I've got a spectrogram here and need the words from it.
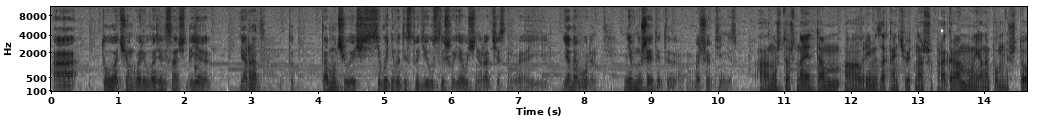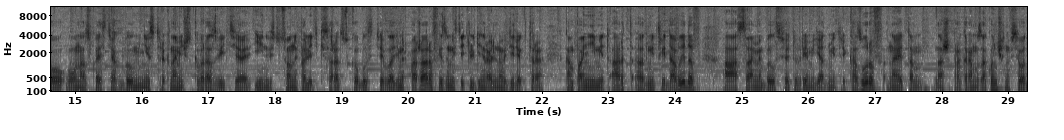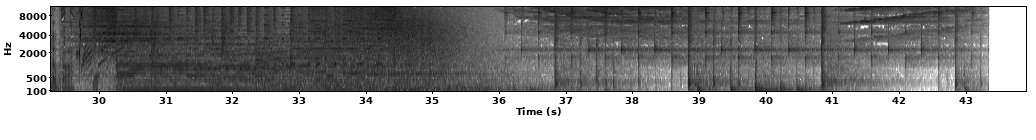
А то, о чем говорил Владимир Александрович, да я, я рад тому, чего я сегодня в этой студии услышал, я очень рад, честно говоря, и я доволен. Мне внушает это большой оптимизм. А, ну что ж, на этом а, время заканчивать нашу программу. Я напомню, что у нас в гостях был министр экономического развития и инвестиционной политики Саратовской области Владимир Пожаров и заместитель генерального директора компании «Мидарт» Дмитрий Давыдов. А с вами был все это время я, Дмитрий Казуров. На этом наша программа закончена. Всего доброго.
